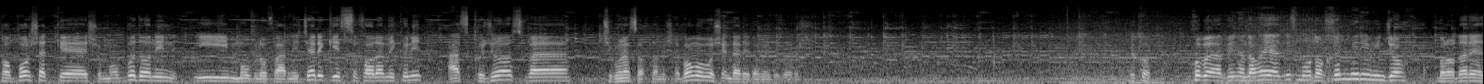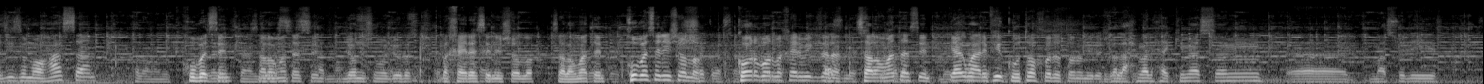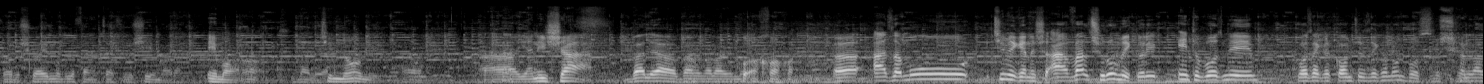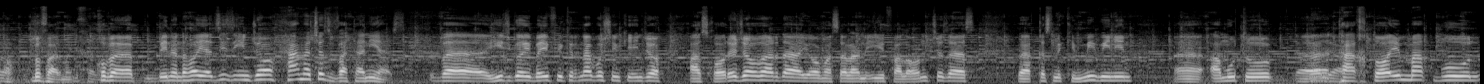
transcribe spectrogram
تا باشد که شما بدانین این مبل و فرنیچری که استفاده می‌کنین از کجاست و چگونه ساخته میشه. با ما باشین در ادامه گزارش. بکن خب بیننده های عزیز ما داخل میریم اینجا. برادر عزیز ما هستن. خوب هستین؟ سلامت هستین؟ جان شما جور است. بخیر هستین ان سلامت خوب هستین ان کار بار بخیر میگذره. سلامت هستین؟ یک معرفی کوتاه خودتون رو می‌رسید گل احمد حکیم هستم. مسئول فروشگاه مبل فرنیچر فروشی امارات امارات بله. چی نامی؟ یعنی شهر. بله بله بله خواه خواه از امو چی میگنش اول شروع می‌کنیم این تو باز میم باز اگر کام چیز دیگه من باز مشکل نداره بفرمایید. خب بیننده های عزیز اینجا همه چیز وطنی است و هیچ گاهی به این فکر نباشین که اینجا از خارج آورده یا مثلا این فلان چیز است و قسمی که می‌بینین. امو تو بله. تختای مقبول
